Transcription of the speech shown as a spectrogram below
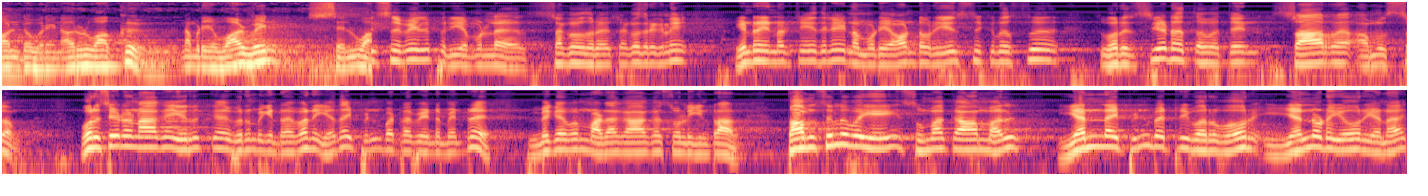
ஆண்டவரின் அருள்வாக்கு நம்முடைய வாழ்வின் செல்வாசுவில் பிரியமுள்ள சகோதர சகோதரிகளே இன்றைய நற்செய்தியிலே நம்முடைய ஆண்டவர் இயேசு கிறிஸ்து ஒரு சீடத்துவத்தின் சார அம்சம். ஒரு சீடனாக இருக்க விரும்புகின்றவன் எதை பின்பற்ற வேண்டும் என்று மிகவும் அழகாக சொல்லுகின்றார். தாம் சிலுவையை சுமக்காமல் என்னை பின்பற்றி வருவோர் என்னுடையோர் என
